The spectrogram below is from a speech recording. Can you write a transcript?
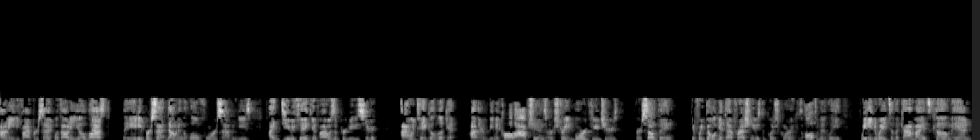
on 85% without a yield loss the 80% down in the low 470s. I do think if I was a producer, I would take a look at either being call options or straight board futures or something if we don't get that fresh news to push corn because ultimately we need to wait till the combines come and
